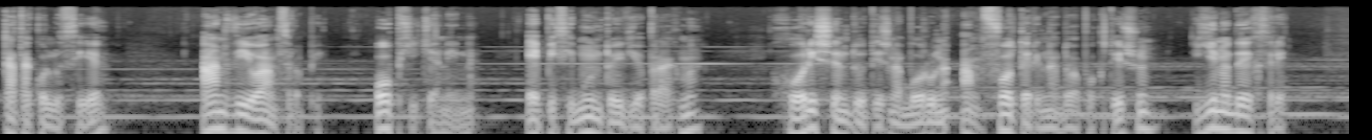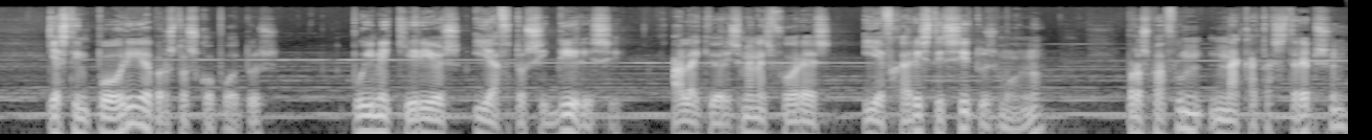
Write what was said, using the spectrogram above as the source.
Κατά ακολουθία, αν δύο άνθρωποι, όποιοι κι αν είναι, επιθυμούν το ίδιο πράγμα, χωρίς εν να μπορούν αμφότεροι να το αποκτήσουν, γίνονται εχθροί. Και στην πορεία προς το σκοπό τους, που είναι κυρίως η αυτοσυντήρηση, αλλά και ορισμένες φορές η ευχαρίστησή τους μόνο, προσπαθούν να καταστρέψουν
